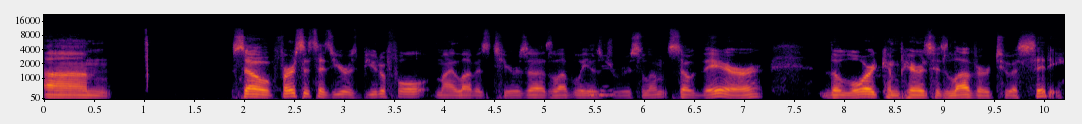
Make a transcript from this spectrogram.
um, so, first it says, You're as beautiful, my love, as Tirzah, as lovely as Mhm. Jerusalem. So, there, the Lord compares his lover to a city.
